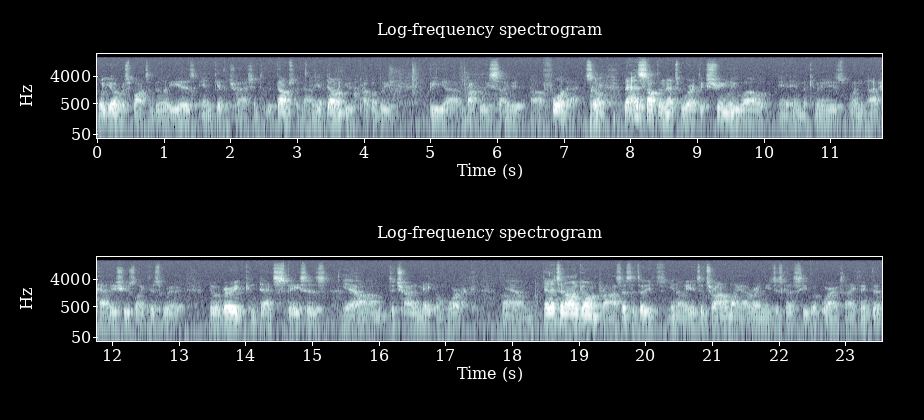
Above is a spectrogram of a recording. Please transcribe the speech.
what your responsibility is and get the trash into the dumpster. Now, if you Yeah. don't, you'd probably be uh, properly cited uh, for that. So Right. that is something that's worked extremely well in, in the communities when I've had issues like this where there were very condensed spaces Yeah. um, to try to make them work. Yeah. Um, And it's an ongoing process, it's a, it's, you know, it's a trial by error, and you just gotta see what works. And I think that,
